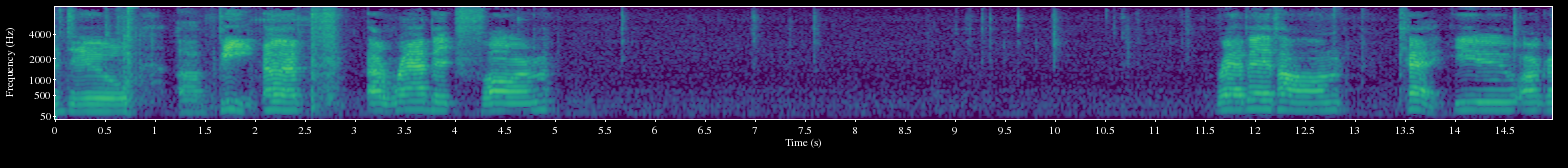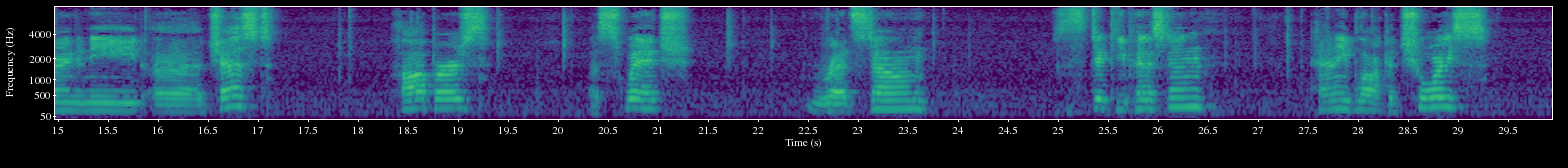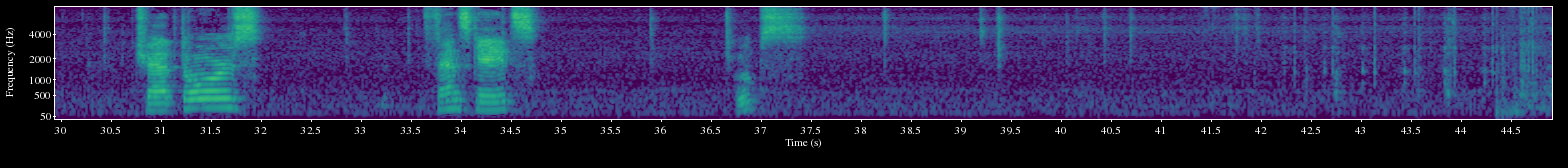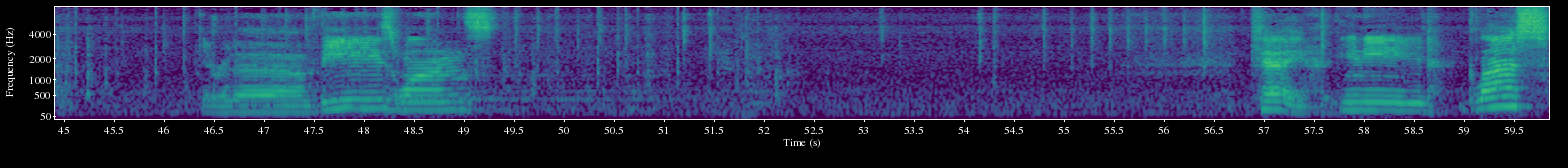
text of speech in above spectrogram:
to do a uh, a rabbit farm. Rabbit farm. Okay, you are going to need a chest, hoppers, a switch, redstone, sticky piston, any block of choice, trapdoors, fence gates, oops, Get rid of these ones. Okay, you need glass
